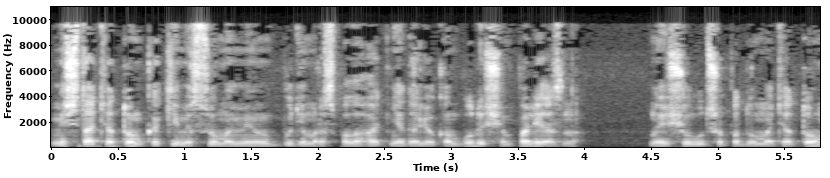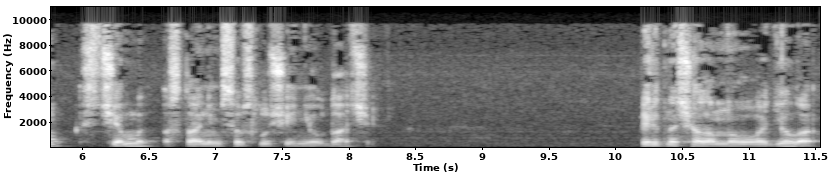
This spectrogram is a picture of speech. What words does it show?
Мечтать о том, какими суммами мы будем располагать в недалеком будущем, полезно, но еще лучше подумать о том, с чем мы останемся в случае неудачи. Перед началом нового дела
